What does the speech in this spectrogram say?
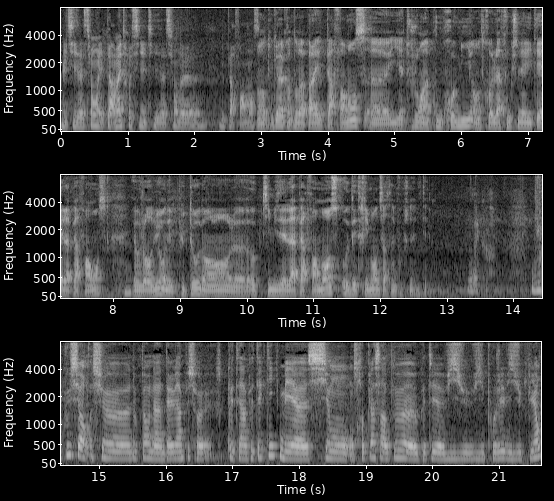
l'utilisation et permettre aussi l'utilisation de, de performance. En tout cas, quand on va parler de performance, euh, il y a toujours un compromis entre la fonctionnalité et la performance. Et aujourd'hui, on est plutôt dans le, optimiser la performance au détriment de certaines fonctionnalités. D'accord. Du coup, si on- si, euh, donc là on a dérivé un peu sur le côté un peu technique, mais euh, si on, on se replace un peu euh, côté euh, visu, visu projet, visu client,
